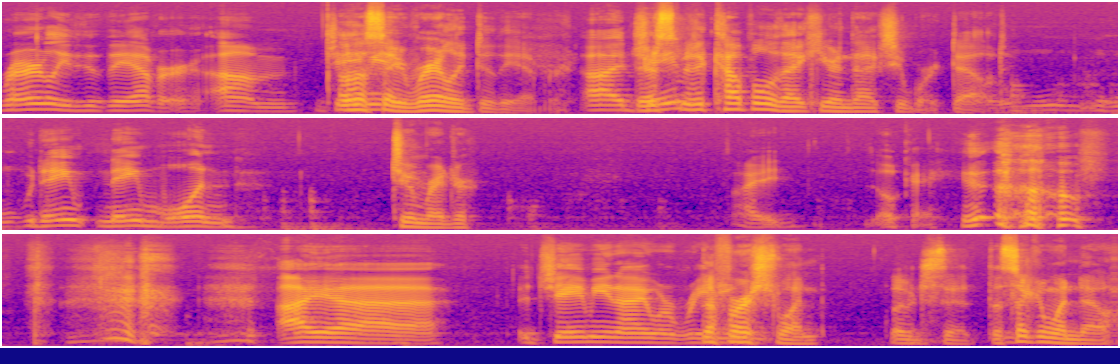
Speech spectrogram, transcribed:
rarely do they ever. Um, I was Jamie, gonna say rarely do they ever. Uh, There's Jamie- been a couple of that here and that actually worked out. w- name name one. Tomb Raider. I okay. I uh, Jamie and I were reading The first one. Let me just say it. The second one, no.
